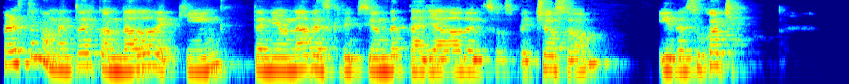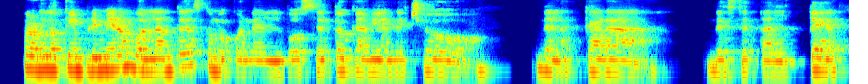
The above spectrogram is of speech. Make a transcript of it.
para este momento, el condado de King tenía una descripción detallada del sospechoso y de su coche. por lo que imprimieron volantes como con el boceto que habían hecho de la cara de este tal Ted.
